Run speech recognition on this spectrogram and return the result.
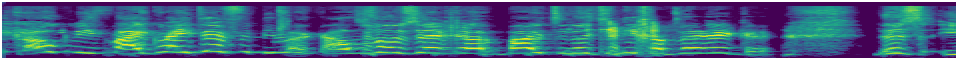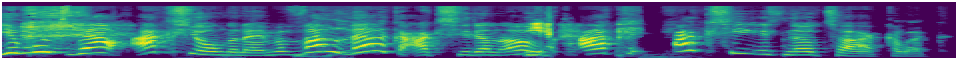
Ik ook niet, maar ik weet even niet wat ik anders zou zeggen, buiten dat je niet gaat werken. Dus je moet wel actie ondernemen, wel, welke actie dan ook. Ja. Actie is noodzakelijk.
